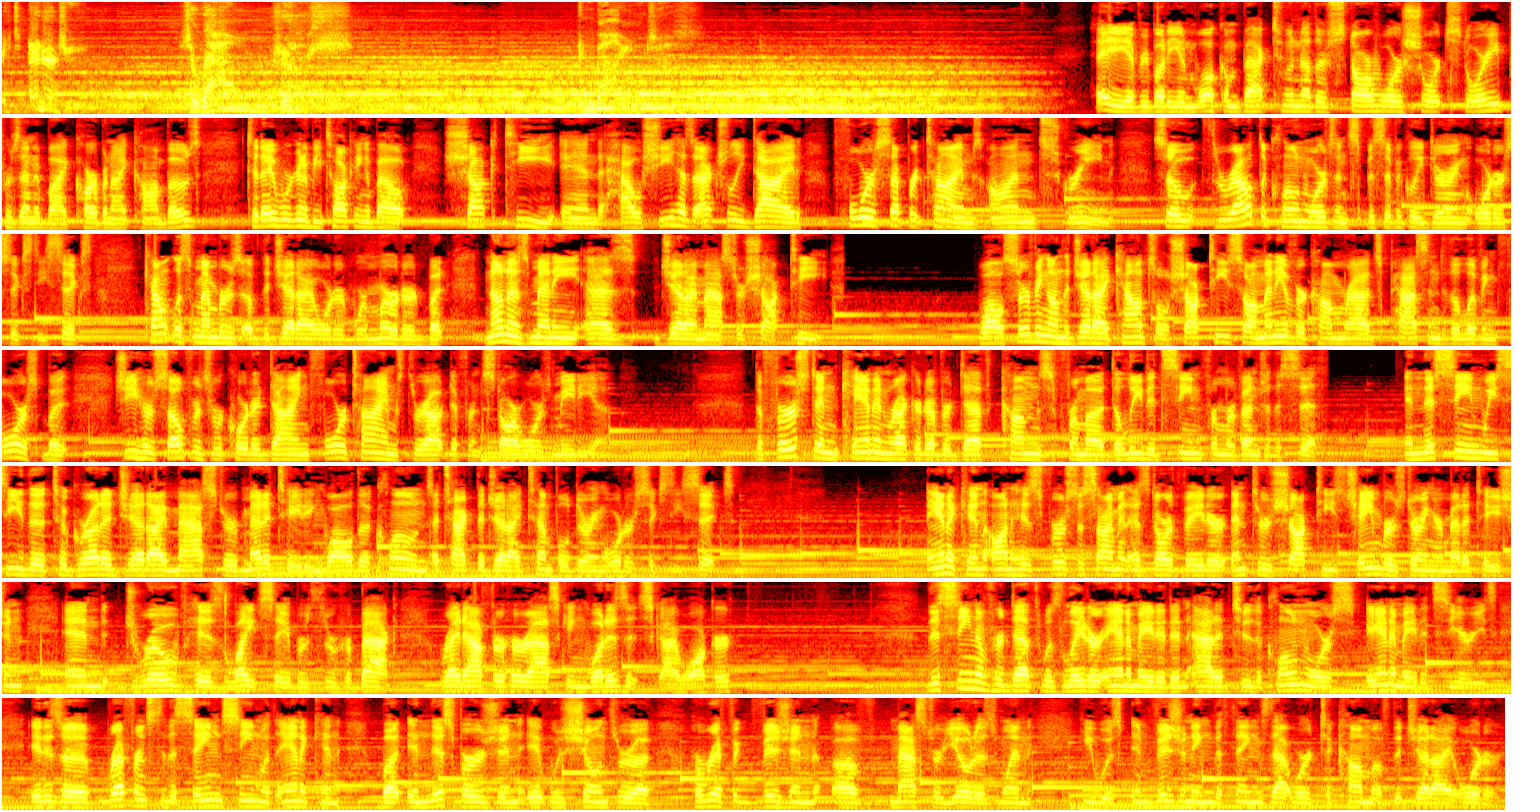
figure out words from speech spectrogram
Its energy surrounds us and binds us. Hey, everybody, and welcome back to another Star Wars short story presented by Carbonite Combos. Today, we're going to be talking about Shaak Ti and how she has actually died four separate times on screen. So, throughout the Clone Wars, and specifically during Order 66, countless members of the Jedi Order were murdered, but none as many as Jedi Master Shaak Ti. While serving on the Jedi Council, Shaak Ti saw many of her comrades pass into the living force, but she herself was recorded dying four times throughout different Star Wars media. The first and canon record of her death comes from a deleted scene from Revenge of the Sith. In this scene, we see the Togruta Jedi Master meditating while the clones attack the Jedi Temple during Order 66. Anakin, on his first assignment as Darth Vader, enters Shaak Ti's chambers during her meditation and drove his lightsaber through her back, right after her asking, What is it, Skywalker? This scene of her death was later animated and added to the Clone Wars animated series. It is a reference to the same scene with Anakin, but in this version, it was shown through a horrific vision of Master Yoda's when he was envisioning the things that were to come of the Jedi Order.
